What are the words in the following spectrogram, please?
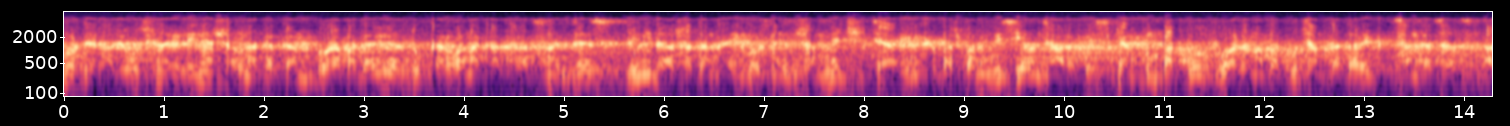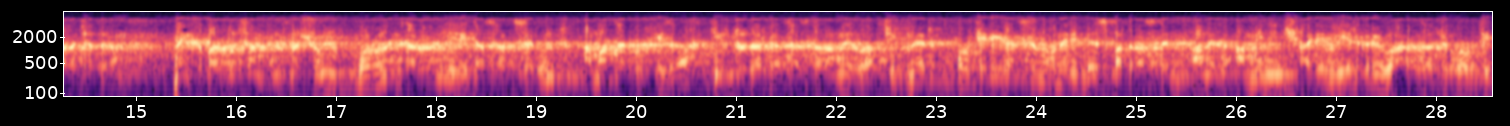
որ ձեր հաջողությունները լինեն շարունակական, որ ապագայում էլ դուք կարողանաք արդարացնել ձեզ, լինի դա աշխատանքային գործունեության մեջ, թե հայրենիքը պաշտպանելիս եւ ընդհանրապես կյանքում պատվով ու արժանապատվությամբ կատարեք ցանկացած առաջադրանք։ Մենք հպարտությամբ ենք նշում, որ ունենք դարանի երիտասարդ սերունդ, համարձակ ու խիզախ, կիրթ ու զարգացած տղաներ ու աղջիկներ, ովքեր իրենց ծնողների պես պատրաստ են անել ամեն ինչ հայրենի երկրի ու հարազատ ժողովրդի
